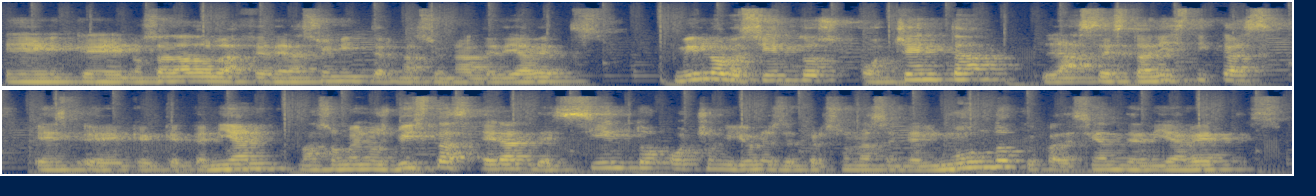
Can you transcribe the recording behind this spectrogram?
eh, que nos ha dado la Federación Internacional de Diabetes. 1980, las estadísticas eh, que, tenían más o menos vistas eran de 108 millones de personas en el mundo que padecían de diabetes.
